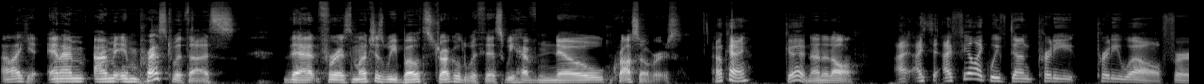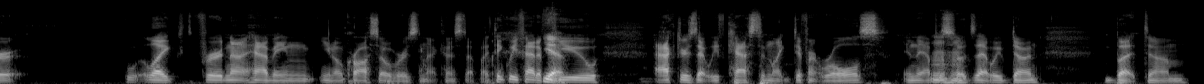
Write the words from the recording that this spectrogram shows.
I like it. And I'm I'm impressed with us that for as much as we both struggled with this, we have no crossovers. okay, good. None at all. I I, th- I feel like we've done pretty pretty well for like for not having you know crossovers and that kind of stuff. I think we've had a Yeah. few actors that we've cast in like different roles in the episodes that we've done, but um,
